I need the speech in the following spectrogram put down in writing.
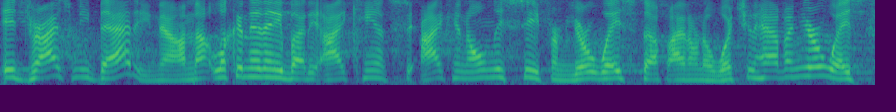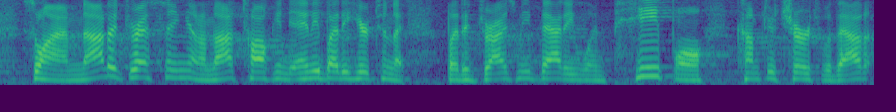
It drives me batty. Now, I'm not looking at anybody. I can't see, I can only see from your waist up. I don't know what you have on your waist, so I'm not addressing and I'm not talking to anybody here tonight. But it drives me batty when people come to church without,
